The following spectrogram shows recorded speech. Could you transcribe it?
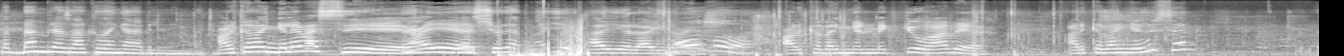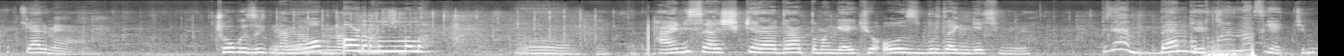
Ben, ben biraz arkadan gelebilir miyim bacım? Arkadan gelemezsin. Hayır. Biraz şöyle. Hayır, hayır, hayır, Ne hayır. oldu? Arkadan gelmek yok abi. Arkadan gelirsen gelme yani. Çok hızlı gitmen lazım. için. Her neyse şu kenardan atlaman gerekiyor. Oğuz buradan geçmiyor. Bir dakika ben bu duvarı nasıl geçeceğim?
